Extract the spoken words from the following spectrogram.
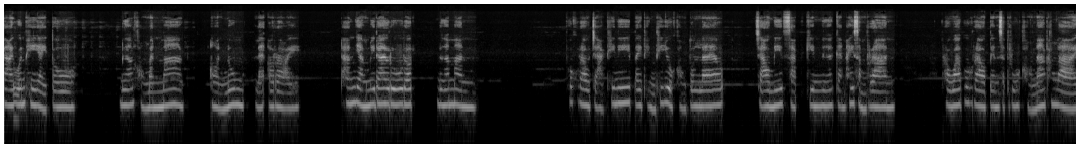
กายอ้วนพีใหญ่โต เนื้อของมันมาก อ่อนนุ่มและอร่อย ท่านยังไม่ได้รู้รสเนื้อมัน พวกเราจากที่นี่ไปถึงที่อยู่ของตนแล้ว จะเอามีดสับกินเนื้อกันให้สำราญ เพราะว่าพวกเราเป็นศัตรูของนาคทั้งหลาย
